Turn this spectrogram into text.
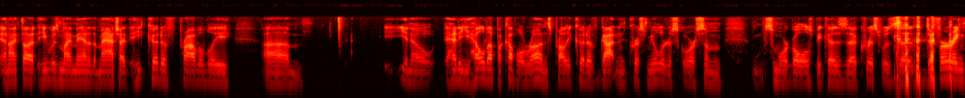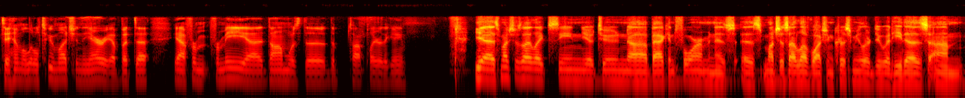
and I thought he was my man of the match. I, he could have probably. Um, you know, had he held up a couple runs, probably could have gotten Chris Mueller to score some some more goals because uh, Chris was uh, deferring to him a little too much in the area. But uh, yeah, for for me, uh, Dom was the the top player of the game. Yeah, as much as I liked seeing Yotun uh, back in form, and as as much as I love watching Chris Mueller do what he does, um,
